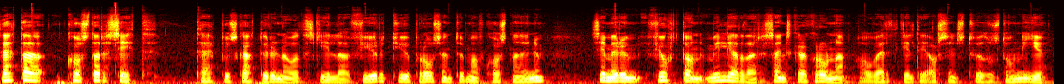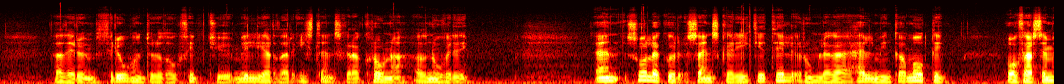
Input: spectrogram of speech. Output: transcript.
Þetta kostar sitt. Teppu skatturinn á að skila 40% af kostnaðinum sem er um 14 miljardar sænskra króna á verðgildi ársins 2009. Það er um 350 miljardar íslenskra króna að núverði. En svo leggur sænska ríki til rúmlega helminga móti og þar sem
